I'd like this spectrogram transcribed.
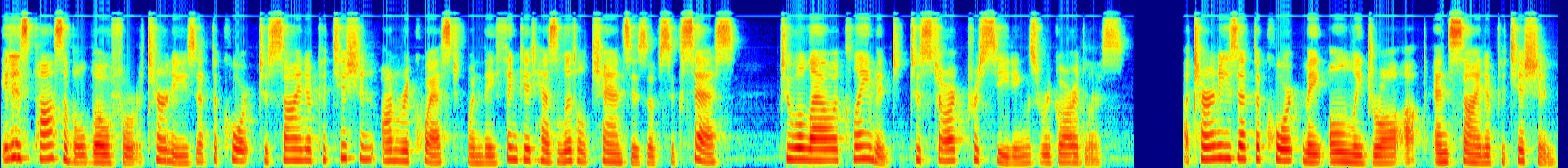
It is possible, though, for attorneys at the court to sign a petition on request when they think it has little chances of success, to allow a claimant to start proceedings regardless. Attorneys at the court may only draw up and sign a petition,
